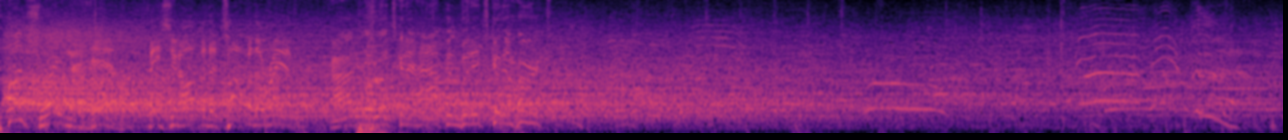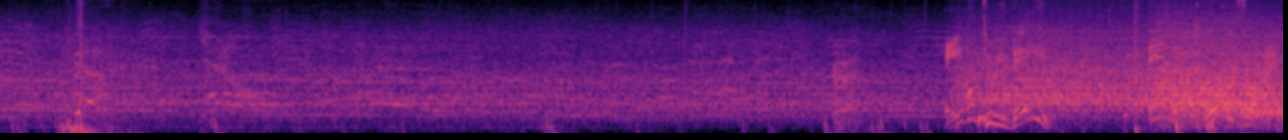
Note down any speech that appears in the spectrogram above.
Punch right in the head. Facing off at the top of the ramp. I don't know what's going to happen, but it's going to hurt. Able to evade. And a clothesline.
